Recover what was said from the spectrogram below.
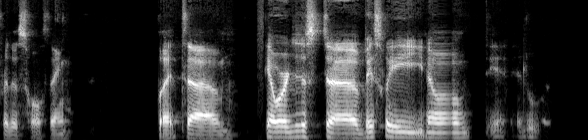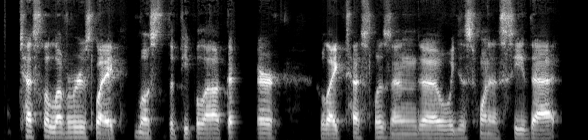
for this whole thing. But um, yeah, we're just uh, basically, you know, Tesla lovers like most of the people out there who like Teslas, and uh, we just want to see that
